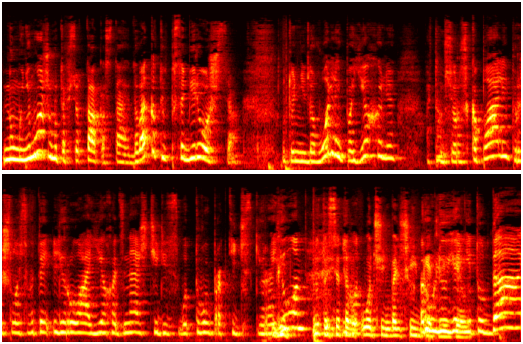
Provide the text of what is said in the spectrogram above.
ну, мы не можем это все так оставить. Давай-ка ты соберешься. Вот он недовольный, поехали. А там все раскопали, пришлось в этой Леруа ехать, знаешь, через вот твой практически район. Ну, то есть это вот очень большие петли Рулю я не туда,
